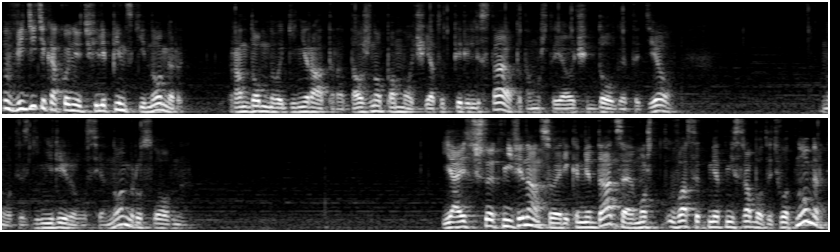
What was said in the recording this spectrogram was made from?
Ну, введите какой-нибудь филиппинский номер рандомного генератора. Должно помочь. Я тут перелистаю, потому что я очень долго это делал. Ну вот, и сгенерировал себе номер условно. Я, если что, это не финансовая рекомендация, может, у вас этот метод не сработать. Вот номер,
